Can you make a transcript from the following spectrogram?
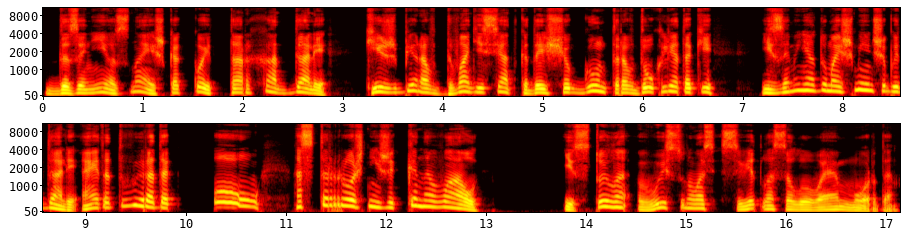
Да за нее знаешь, какой тархат дали. Кишберов два десятка, да еще гунтеров двухлеток и... Из-за меня, думаешь, меньше бы дали, а этот выродок... Оу! Осторожней же, коновал!» Из стойла высунулась светло-соловая морда.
